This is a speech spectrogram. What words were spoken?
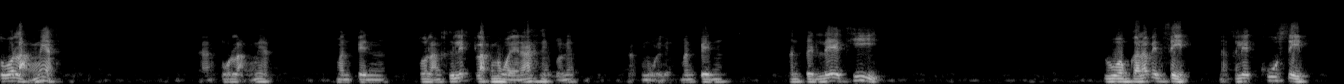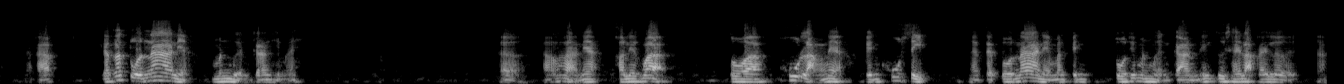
ตัวหลังเนี่ยตัวหลังเนี่ย มันเป็นตัวหลังคือเลขหลักหน่วยนะเนี่ยตัวเนี้ยหลักหน่วยเนี่ยมันเป็นมันเป็นเลขที่ รวมกันแล้วเป็นสิบนะเขาเรียกคู่สิบนะครับ แล้วก็ตัวหน้าเนี่ยมันเหมือนกันเห็นไหมเออลักษณะเนี่ยเขาเรียกว่าตัวคู่หลังเนี่ยเป็นคู่สิบนะแต่ตัวหน้าเนี่ยมันเป็นตัวที่มันเหมือนกันนี่คือใช้หลักได้เลยนะ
